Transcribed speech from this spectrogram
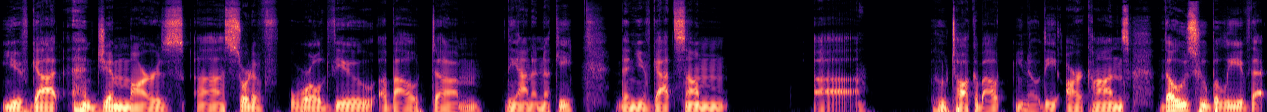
You've got Jim Marrs' uh, sort of worldview about um, the Anunnaki. Then you've got some uh, who talk about, you know, the archons, those who believe that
